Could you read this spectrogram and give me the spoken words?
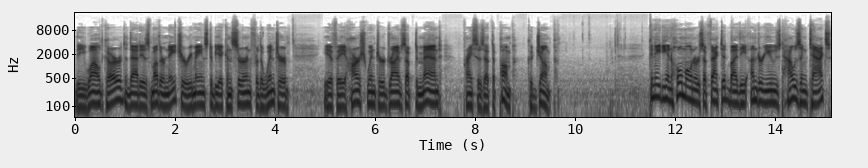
the wild card, that is Mother Nature, remains to be a concern for the winter. If a harsh winter drives up demand, prices at the pump could jump. Canadian homeowners affected by the underused housing tax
